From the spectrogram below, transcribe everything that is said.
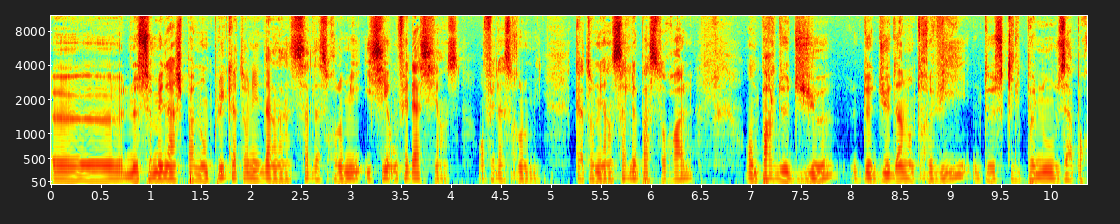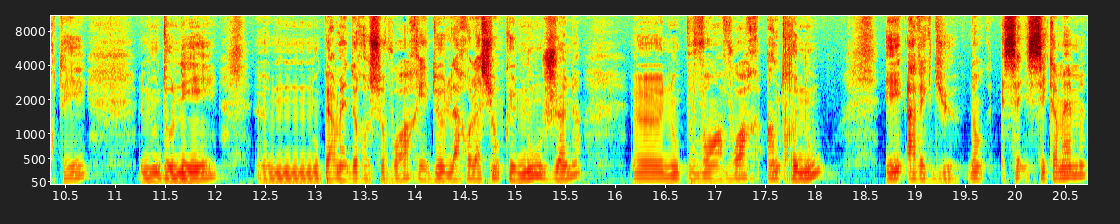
euh, ne se mélange pas non plus quand on est dans la salle d'astronomie. Ici, on fait de la science, on fait de l'astronomie. Quand on est en salle de pastorale, on parle de Dieu, de Dieu dans notre vie, de ce qu'il peut nous apporter, nous donner, euh, nous permettre de recevoir, et de la relation que nous, jeunes, nous pouvons avoir entre nous et avec Dieu. Donc c'est quand même,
